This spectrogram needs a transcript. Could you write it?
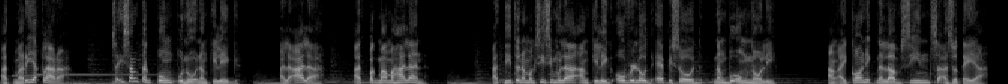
at Maria Clara sa isang tagpong puno ng kilig, alaala at pagmamahalan. At dito na magsisimula ang kilig overload episode ng buong Noli, ang iconic na love scene sa Azotea.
